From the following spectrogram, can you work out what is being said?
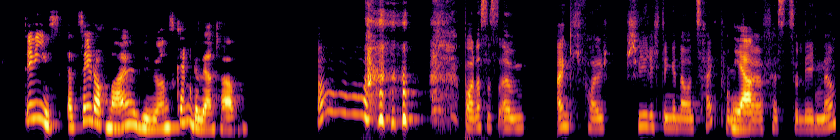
Denise, erzähl doch mal, wie wir uns kennengelernt haben. Oh. Boah, das ist ähm, eigentlich voll schwierig, den genauen Zeitpunkt Ja. äh, festzulegen. Ne?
